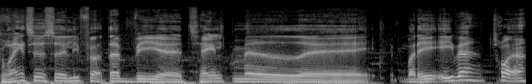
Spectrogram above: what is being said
Du ringede til os øh, lige før, da vi uh, talte med, uh, var det Eva, tror jeg,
